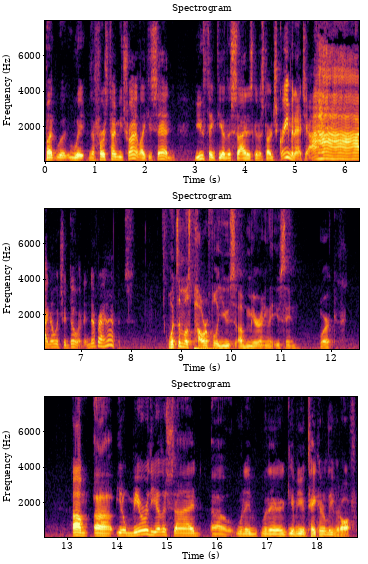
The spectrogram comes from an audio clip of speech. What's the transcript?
but w- w- the first time you try it, like you said, you think the other side is going to start screaming at you. Ah, I know what you're doing. It never happens. What's the most powerful use of mirroring that you've seen work? Um, uh, you know, mirror the other side uh, when they when they're giving you a take it or leave it offer,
